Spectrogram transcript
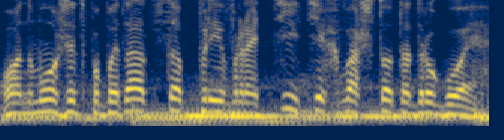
он может попытаться превратить их во что-то другое.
